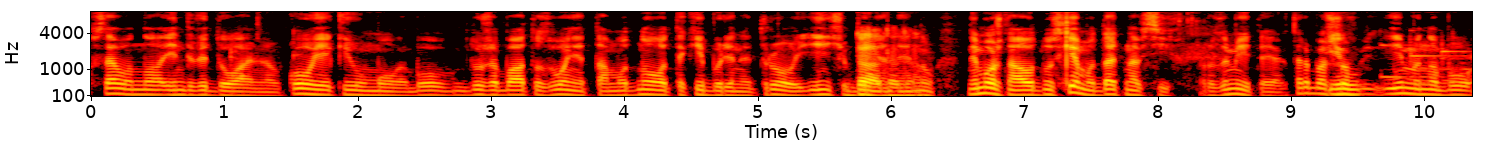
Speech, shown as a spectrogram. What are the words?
все воно індивідуально. В кого які умови, бо дуже багато дзвонять там одного такі буряни, другого, інші Да, буряни. да, да. Ну, не можна одну схему дати на всіх. Розумієте як? Треба, І щоб іменно було.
